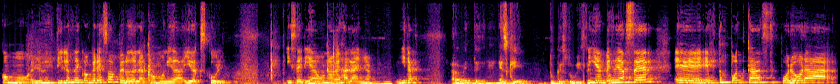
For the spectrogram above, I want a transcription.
como los estilos de congreso, pero de la comunidad UX School. Y sería una vez al año. Mira. Claramente, es que tú que estuviste. Y en vez de hacer eh, estos podcasts por hora,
